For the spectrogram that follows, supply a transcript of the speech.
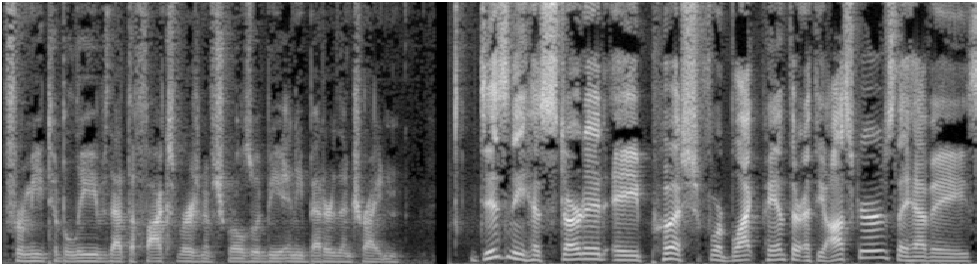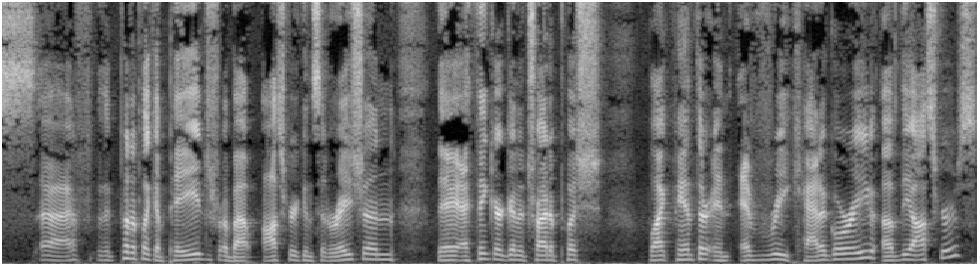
for me to believe that the Fox version of Skrulls would be any better than Triton. Disney has started a push for Black Panther at the Oscars. They have a uh, they put up like a page about Oscar consideration. They I think are going to try to push Black Panther in every category of the Oscars,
